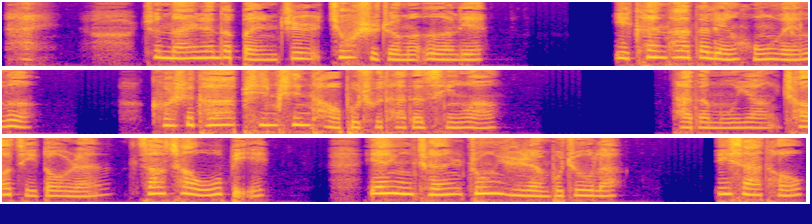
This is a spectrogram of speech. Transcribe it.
唉，这男人的本质就是这么恶劣。一看他的脸红为乐，可是他偏偏逃不出他的情网。他的模样超级逗人，娇俏无比。严永晨终于忍不住了，低下头，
